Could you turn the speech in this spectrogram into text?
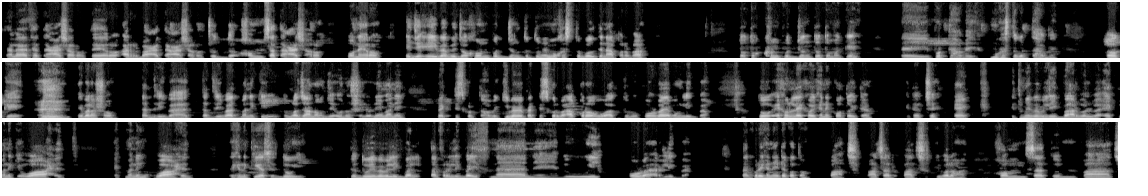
ثلاثة عشر তেরো, আরবাআত আশার চোদ্দ, খমসাত আশার পনেরো। এই যে এইভাবে যখন পর্যন্ত তুমি মুখস্থ বলতে না পারবা ততক্ষণ পর্যন্ত তোমাকে এই পড়তে হবে, মুখস্থ করতে হবে। ওকে, এবার আসো। তাদ্রিবাত তাদ্রিবাত মানে কি? তোমরা জানো যে অনুশীলনী মানে প্র্যাকটিস করতে হবে। কীভাবে প্র্যাকটিস করবে? আকরাও ও আক্তবু, পড়বা এবং লিখবা। তো এখন লেখো, এখানে কত এটা? এটা হচ্ছে এক। তুমি এভাবে লিখবা আর বলবা, এক মানে কি? ওয়াহেদ। এক মানে ওয়াহেদ। এখানে কি আছে? দুই। তো দুই এভাবে লিখবা তারপরে লিখবা ইসনানে দুই পড়বা আর লিখবা। তারপর এখানে এটা কত? পাঁচ। পাঁচ আর পাঁচ কি বলা হয়? খমসাতুন পাঁচ।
